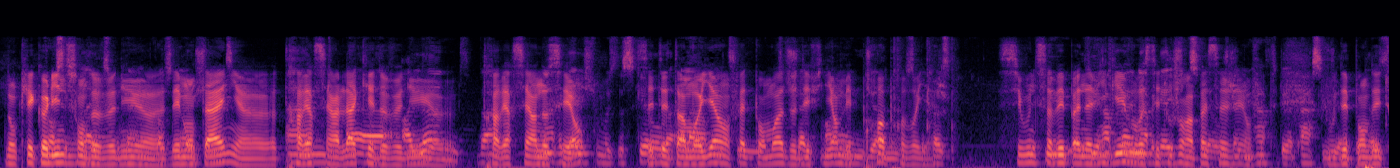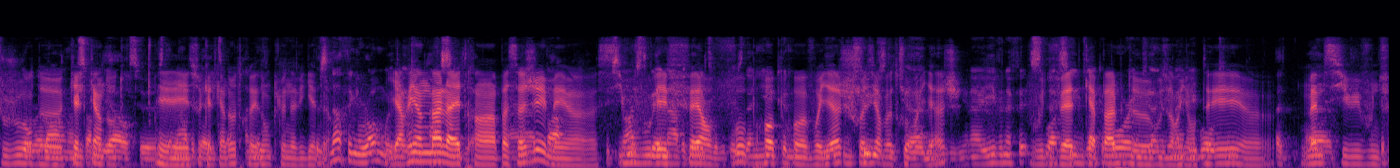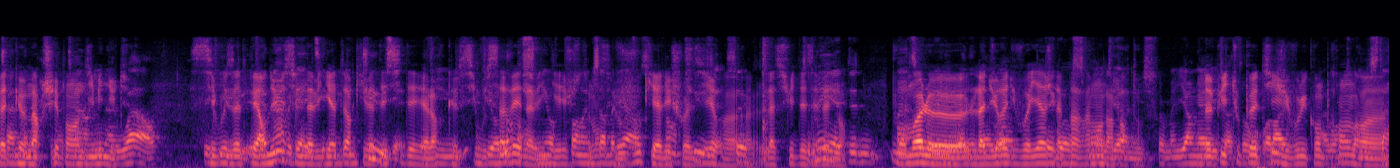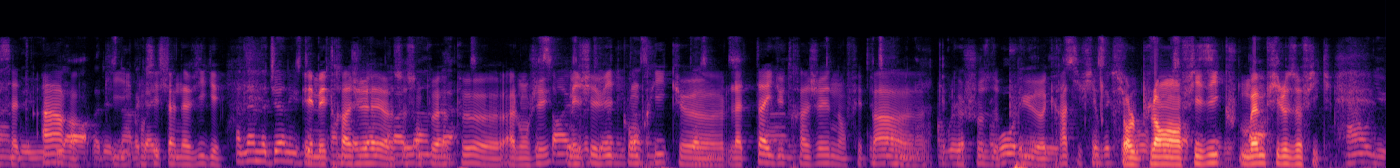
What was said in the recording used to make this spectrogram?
Donc les collines sont devenues euh, des montagnes, euh, traverser un lac est devenu euh, traverser un océan. C'était un moyen en fait pour moi de définir mes propres voyages. Si vous ne savez pas naviguer, vous restez toujours un passager en fait. Vous dépendez toujours de quelqu'un d'autre. Et ce quelqu'un d'autre est donc le navigateur. Il n'y a rien de mal à être un passager, mais euh, si vous voulez faire vos propres voyages, choisir votre voyage, vous devez être capable de vous orienter, euh, même si vous ne faites que marcher pendant 10 minutes. Si vous êtes perdu, c'est le navigateur qui va décider, alors que si vous savez naviguer, justement, c'est vous qui allez choisir euh, la suite des événements. Pour moi, le- la durée du voyage n'a pas vraiment d'importance. Depuis tout petit, j'ai voulu comprendre euh, cet art qui consiste à naviguer. Et mes trajets euh, se sont peu à peu allongés, mais j'ai vite compris que la taille du trajet n'en fait pas quelque chose de plus gratifiant sur le plan physique ou même philosophique.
